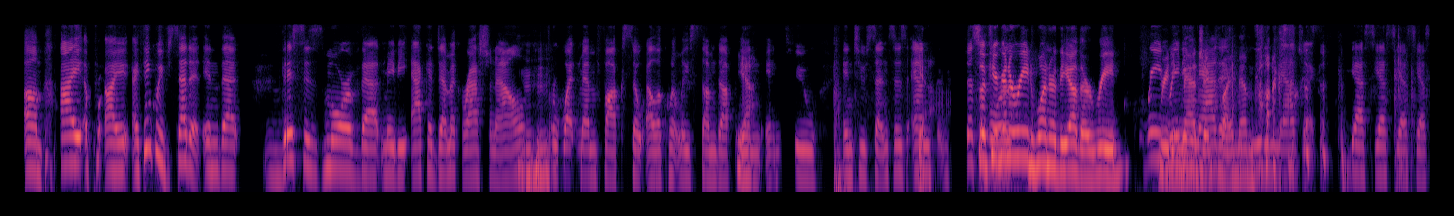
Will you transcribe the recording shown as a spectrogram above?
Um i i i think we've said it in that this is more of that maybe academic rationale Mhm. for what mem fox so eloquently summed up Yeah. in in two in two sentences and just so if you're going to read one or the other, read read Reading reading, Magic magic, by Mem Fox. magic yes yes yes yes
